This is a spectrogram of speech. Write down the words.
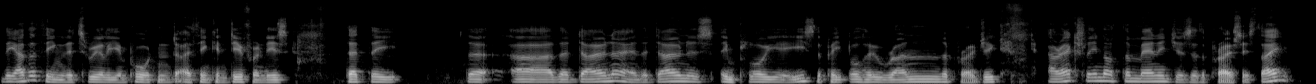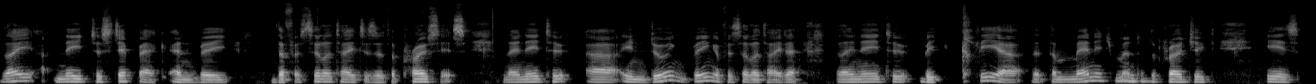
the other thing that's really important, I think, and different is that the the uh, the donor and the donor's employees, the people who run the project, are actually not the managers of the process. They they need to step back and be the facilitators of the process. They need to, uh, in doing being a facilitator, they need to be clear that the management of the project is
